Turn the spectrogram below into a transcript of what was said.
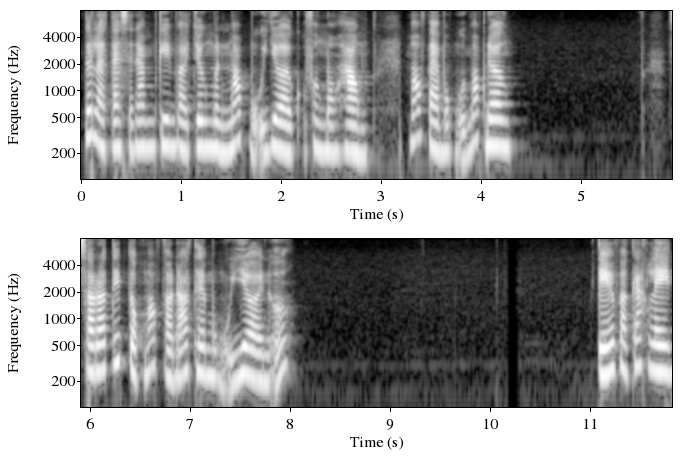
Tức là ta sẽ đâm kim vào chân mình móc mũi dời của phần màu hồng, móc vào một mũi móc đơn. Sau đó tiếp tục móc vào đó thêm một mũi dời nữa. Kéo và cắt len.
